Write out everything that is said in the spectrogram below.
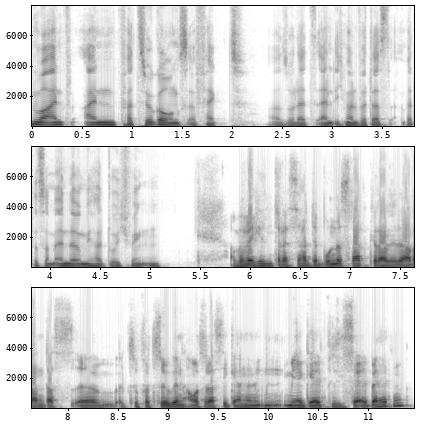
nur einen Verzögerungseffekt. Also letztendlich, man wird das, wird das am Ende irgendwie halt durchwinken. Aber welches Interesse hat der Bundesrat gerade daran, das äh, zu verzögern, außer dass sie gerne mehr Geld für sich selber hätten?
